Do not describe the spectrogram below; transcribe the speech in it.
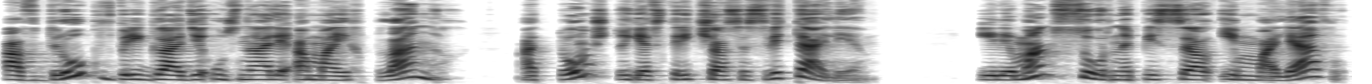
А вдруг в бригаде узнали о моих планах, о том, что я встречался с Виталием? Или Мансур написал им маляву,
